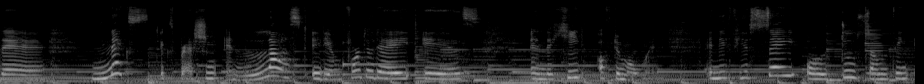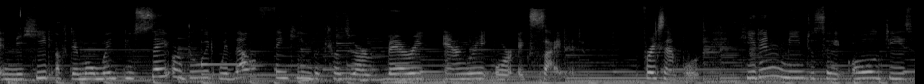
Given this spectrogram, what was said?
The next expression and last idiom for today is in the heat of the moment. And if you say or do something in the heat of the moment, you say or do it without thinking because you are very angry or excited. For example, he didn't mean to say all these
